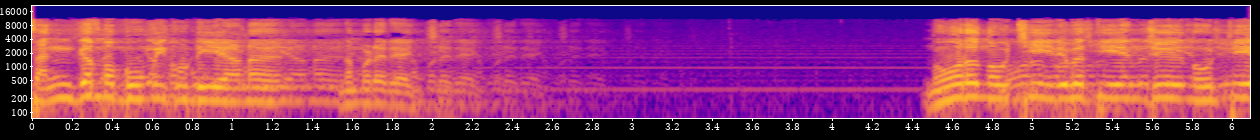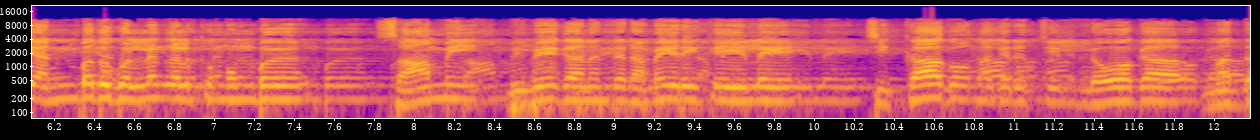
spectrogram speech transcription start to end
സംഗമഭൂമി കൂടിയാണ് നമ്മുടെ രാജ്യം. നൂറ് നൂറ്റി ഇരുപത്തിയഞ്ച് നൂറ്റി അൻപത് കൊല്ലങ്ങൾക്ക് മുമ്പ് സ്വാമി വിവേകാനന്ദൻ അമേരിക്കയിലെ ചിക്കാഗോ നഗരത്തിൽ ലോക മത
